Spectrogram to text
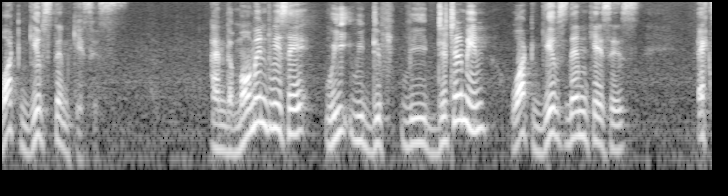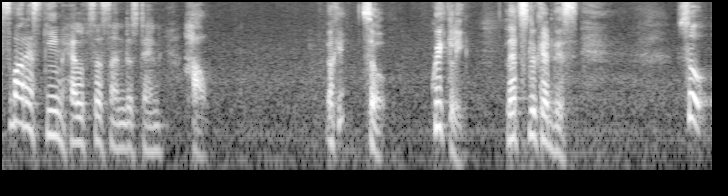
what gives them cases. And the moment we say we, we, we determine what gives them cases, X bar scheme helps us understand how. Okay? So, quickly let us look at this. So,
